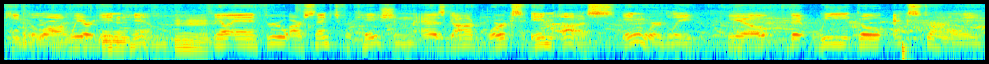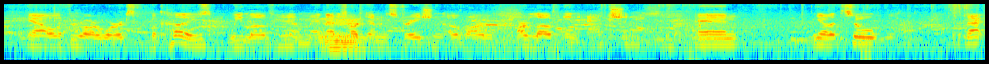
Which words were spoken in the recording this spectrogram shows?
keep the law, and we are in mm-hmm. Him. Mm-hmm. You know, and through our sanctification, as God works in us inwardly. You know that we go externally, you know, through our works because we love Him, and that is our demonstration of our our love in action. And you know, so that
